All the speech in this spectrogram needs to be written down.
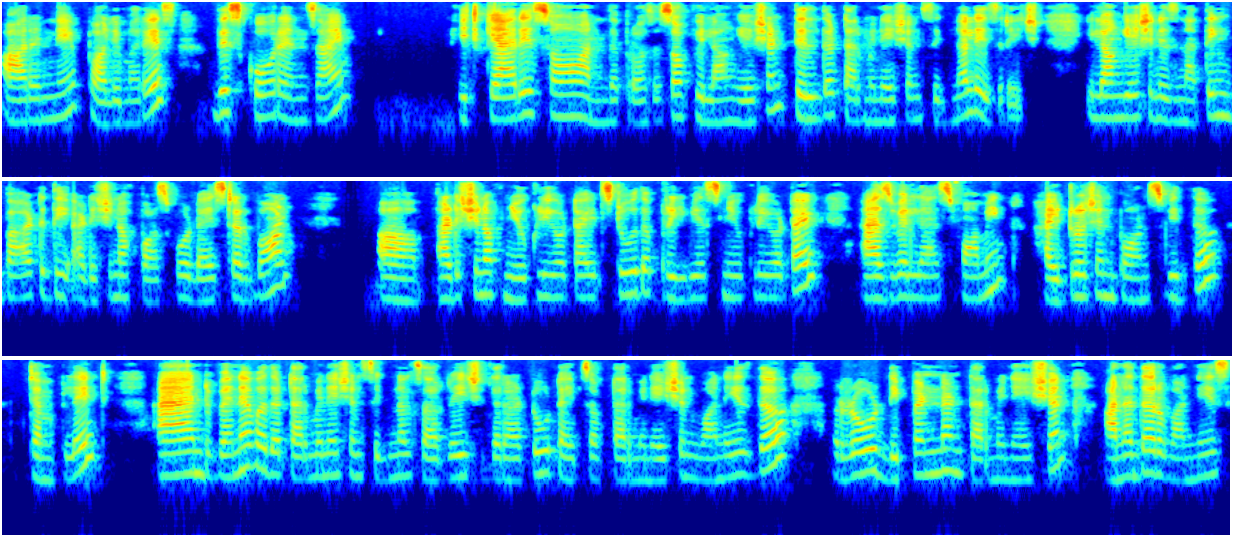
RNA polymerase. This core enzyme it carries on the process of elongation till the termination signal is reached. Elongation is nothing but the addition of phosphodiester bond, uh, addition of nucleotides to the previous nucleotide as well as forming hydrogen bonds with the template and whenever the termination signals are reached there are two types of termination one is the rho dependent termination another one is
